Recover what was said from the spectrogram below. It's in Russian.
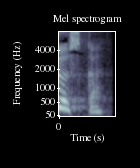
тезка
